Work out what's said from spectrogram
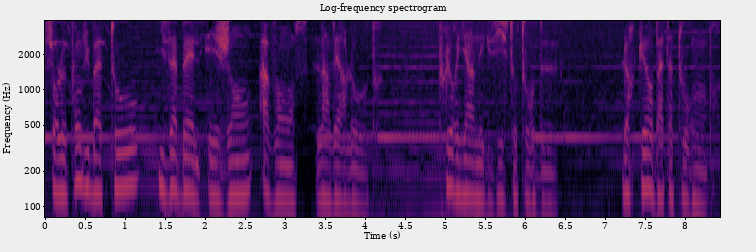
Sur le pont du bateau, Isabelle et Jean avancent l'un vers l'autre. Plus rien n'existe autour d'eux. Leur cœur bat à tout rompre.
